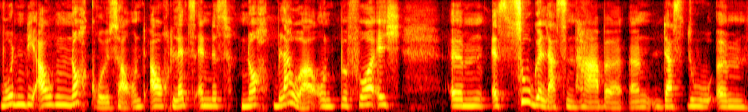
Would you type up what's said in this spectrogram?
wurden die Augen noch größer und auch letztendlich noch blauer. Und bevor ich ähm, es zugelassen habe, ähm, dass du ähm,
